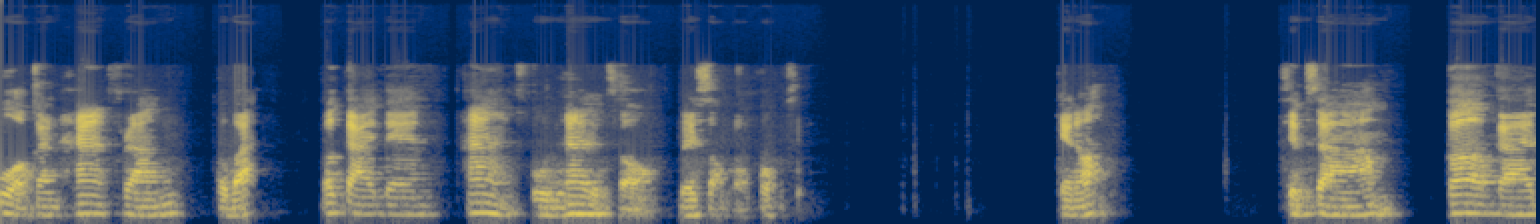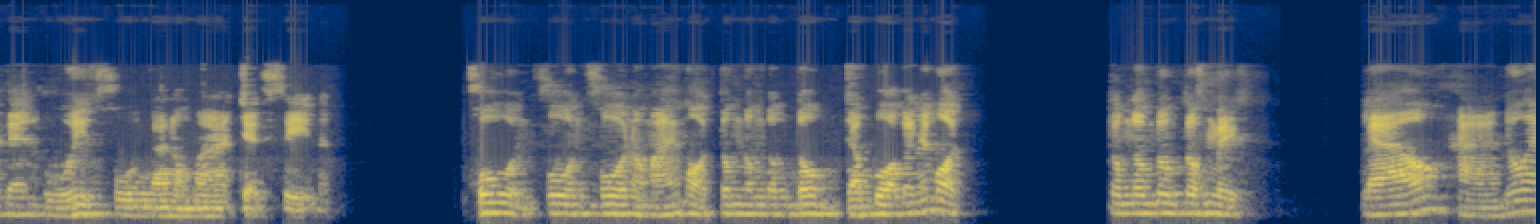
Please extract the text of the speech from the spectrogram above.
บวกกันห้าครั้งถูกปะก็กลายเป็นห้าคูณห้าหรือสองได้สองร้อยหกสิบโอเคเนาะสิบสามก็กลายเป็นอุ้ยคูณกันออกมาเจ็ดสี่หนึ่งคูณคูณคูณออกมาให้หมดตุ้มตุ้มตุ้มตุ้มจะบวกกันให้หมดตุ้มตุ้มตุ้มตุ้มอีกแล้วหารด้วย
